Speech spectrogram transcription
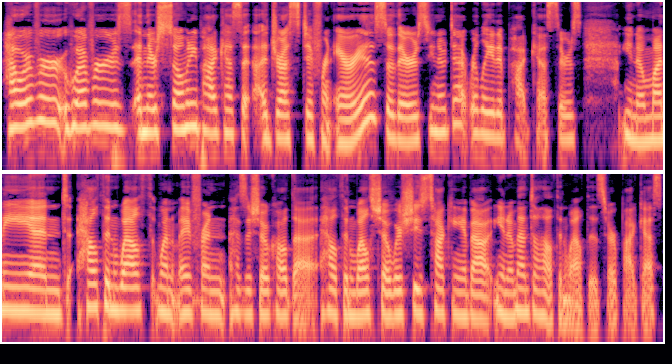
however, whoever's, and there's so many podcasts that address different areas. So there's, you know, debt related podcasts, there's, you know, money and health and wealth. One, my friend has a show called the Health and Wealth Show where she's talking about, you know, mental health and wealth is her podcast.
